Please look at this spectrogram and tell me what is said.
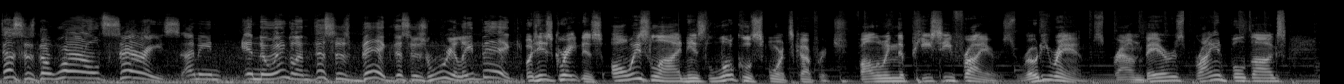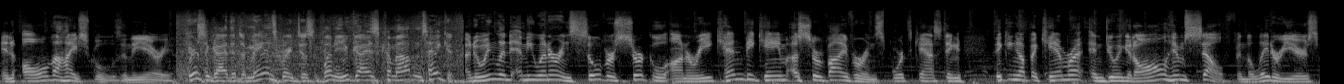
this is the World Series. I mean, in New England, this is big. This is really big. But his greatness always lied in his local sports coverage, following the PC Friars, Rhody Rams, Brown Bears, Bryant Bulldogs, and all the high schools in the area. Here's a guy that demands great discipline, and you guys come out and take it. A New England Emmy winner and Silver Circle honoree, Ken became a survivor in sportscasting, picking up a camera and doing it all himself in the later years.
